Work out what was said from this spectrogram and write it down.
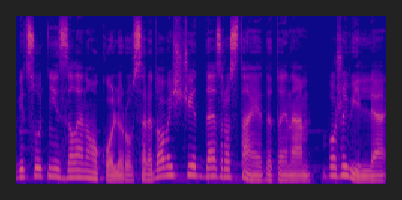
відсутність зеленого кольору в середовищі, де зростає дитина, божевілля,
